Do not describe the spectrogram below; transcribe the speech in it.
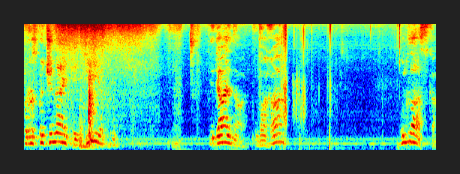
Розпочинайте діяти. Ідеальна вага. Будь ласка,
